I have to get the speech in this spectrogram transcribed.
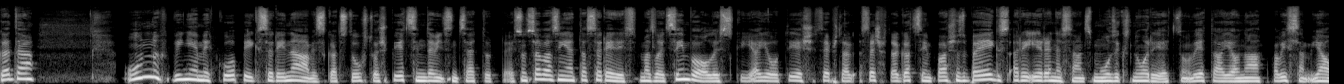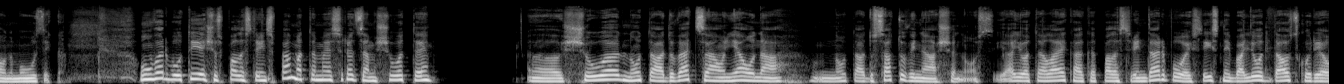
gadā. Un viņiem ir kopīgs arī nāvis gads 1594. Un savā ziņā tas arī ir mazliet simboliski, ja jau tieši 16. gadsimta pašas beigas arī ir renesants mūzikas noriets un vietā jau nāk pavisam jauna mūzika. Un varbūt tieši uz Palestīnas pamata mēs redzam šo te šo nu, tādu vecā un jaunā nu, tādu satuvināšanos. Jā, jo tā laikā, kad Palestīna darbojas, īstenībā ļoti daudz kur jau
